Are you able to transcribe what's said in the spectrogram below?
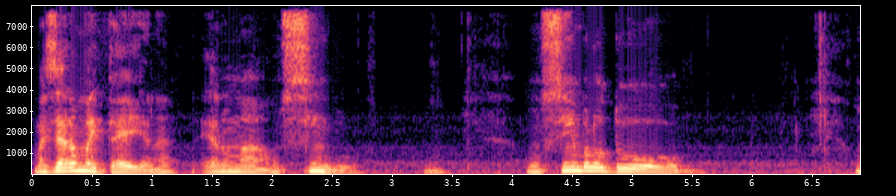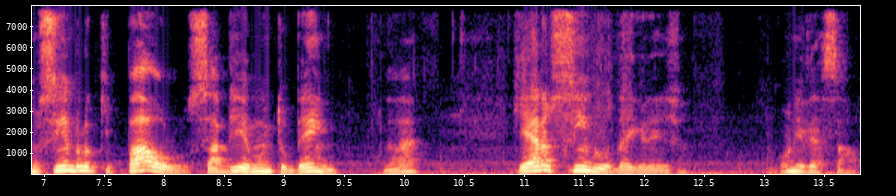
mas era uma ideia, né? Era uma, um símbolo, né? um símbolo do, um símbolo que Paulo sabia muito bem, não é? Que era o símbolo da igreja universal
